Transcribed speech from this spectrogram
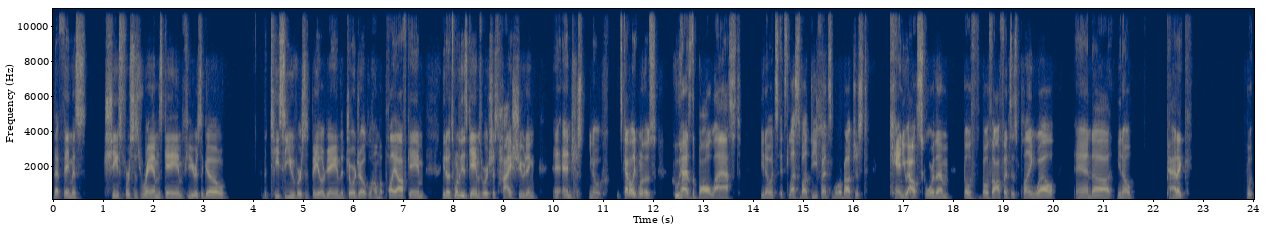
that famous Chiefs versus Rams game a few years ago, the TCU versus Baylor game, the Georgia Oklahoma playoff game. You know, it's one of these games where it's just high shooting and, and just you know it's kind of like one of those who has the ball last. You know, it's it's less about defense, more about just can you outscore them. Both both offenses playing well, and uh, you know, Paddock, but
